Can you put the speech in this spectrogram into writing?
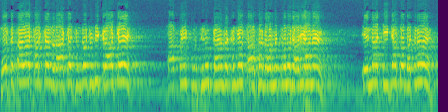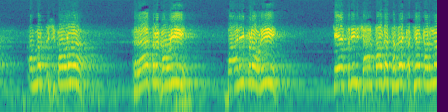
ਫੁੱਟ ਪੈੜਾ ਕਰਕੇ ਲੜਾ ਕੇ, ਜੁੰਡੋ ਜੁੰਡੀ ਕਰਾ ਕੇ ਆਪਣੀ ਕੁਰਸੀ ਨੂੰ ਕਾਇਮ ਰੱਖਣ ਦੀਆਂ ਸਾਜ਼ਿਸ਼ਾਂ ਗੌਰਮੈਂਟ ਵੱਲੋਂ ਜਾਰੀ ਹਨ। ਇਹਨਾਂ ਚੀਜ਼ਾਂ ਤੋਂ ਬਚਣਾ, ਅੰਮ੍ਰਿਤ ਛਕਾਉਣਾ ਰਹਿਤ ਰਖਾਉਣੀ, ਬਾਣੀ ਪੜਾਉਣੀ ਕੇਸਰੀ ਨਿਸ਼ਾਨ ਸਾਹਿਬ ਦੇ ਥੱਲੇ ਇਕੱਠਿਆਂ ਕਰਨਾ,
